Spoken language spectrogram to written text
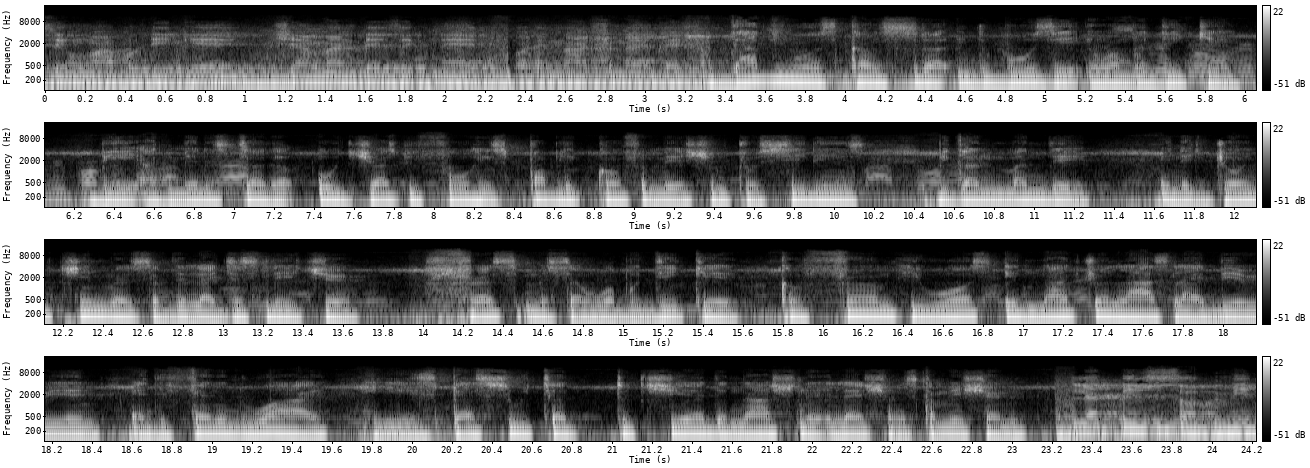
Ndubuisi Nwabudike, Chairman Designate for the National Election. That was Councillor Ndubuisi Nwabudike being administered the oath just before his public confirmation proceedings began Monday in the joint chambers of the legislature. First, Mr. Nwabudike confirmed he was a naturalized Liberian and defended why he is best suited to chair the National Elections Commission. Let me submit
